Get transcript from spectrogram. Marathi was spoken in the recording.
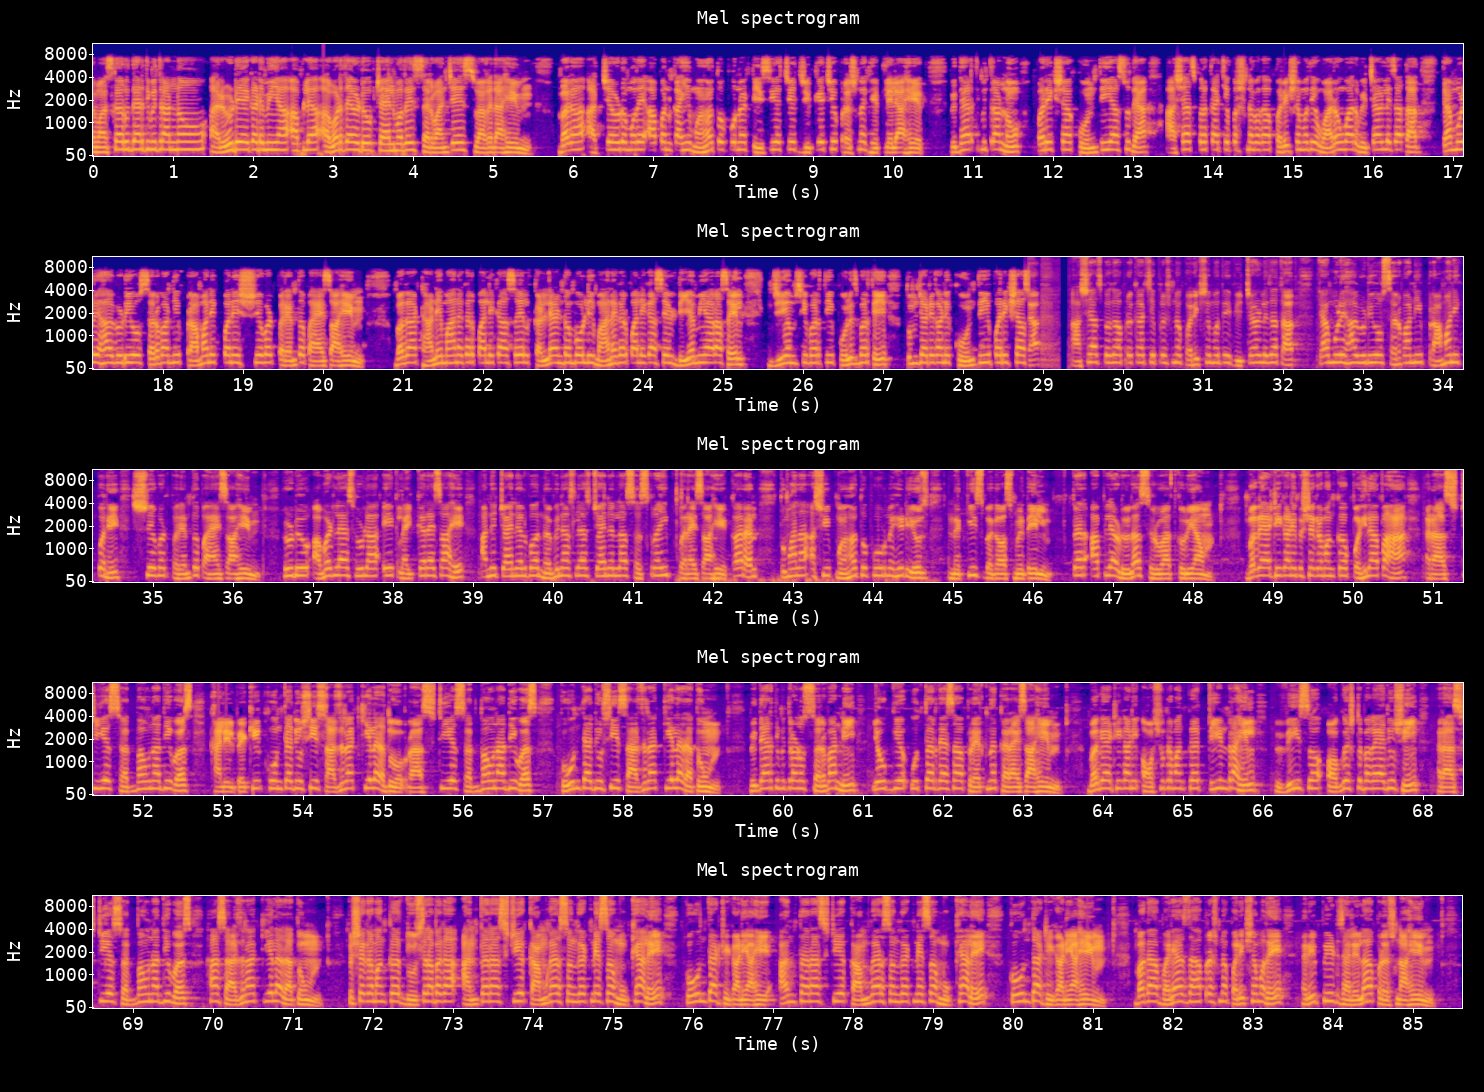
नमस्कार विद्यार्थी मित्रांनो आरुडी अकॅडमी या आपल्या आवडत्या युट्यूब चॅनलमध्ये सर्वांचे स्वागत आहे. बघा आजच्या व्हिडिओमध्ये आपण काही महत्त्वपूर्ण टी सी एसचे जी केचे प्रश्न घेतलेले आहेत. विद्यार्थी मित्रांनो परीक्षा कोणतीही असू द्या अशाच प्रकारचे प्रश्न बघा परीक्षेमध्ये वारंवार विचारले जातात. त्यामुळे हा व्हिडिओ सर्वांनी प्रामाणिकपणे शेवटपर्यंत पाहायचा आहे. बघा ठाणे महानगरपालिका असेल कल्याण डोंबिवली महानगरपालिका असेल डीएमईआर असेल जीएमसी भरती पोलीस भरती तुमच्या ठिकाणी कोणतीही परीक्षा अशाच बघा प्रकारचे प्रश्न परीक्षेमध्ये विचारले जातात. त्यामुळे हा व्हिडिओ सर्वांनी प्रामाणिकपणे शेवटपर्यंत पाहायचा आहे. व्हिडिओ आवडल्यास व्हिडिओला एक लाईक करायचा आहे आणि चॅनलवर नवीन असल्यास चॅनलला सबस्क्राईब करायचं आहे. कारण तुम्हाला अशी महत्त्वपूर्ण व्हिडिओज नक्कीच बघावस मिळतील. तर आपल्या व्हिडिओला सुरुवात करूया. बघा या ठिकाणी प्रश्न क्रमांक पहिला पहा. राष्ट्रीय सद्भावना दिवस खालीलपैकी कोणत्या दिवशी साजरा केला जातो? राष्ट्रीय सद्भावना दिवस कोणत्या दिवशी साजरा केला जातो? विद्यार्थी मित्रांनो सर्वांनी योग्य उत्तर द्यायचा प्रयत्न करायचा आहे. बघा या ठिकाणी ऑप्शन क्रमांक तीन राहील. वीस ऑगस्ट बघा या दिवशी राष्ट्रीय सद्भावना दिवस हा साजरा केला जातो. प्रश्न क्रमांक दुसरा बघा. आंतरराष्ट्रीय कामगार संघटनेचं मुख्यालय कोणत्या ठिकाणी आहे? आंतरराष्ट्रीय कामगार संघटनेचं मुख्यालय कोणत्या ठिकाणी आहे? बघा बऱ्याचदा हा प्रश्न परीक्षेमध्ये रिपीट झालेला प्रश्न आहे.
